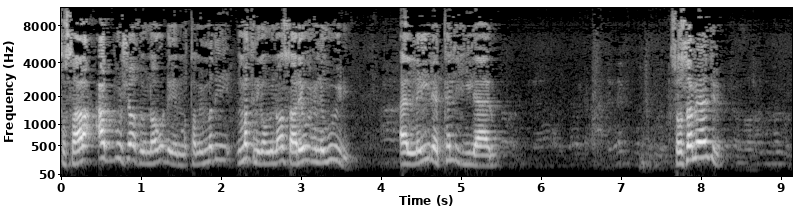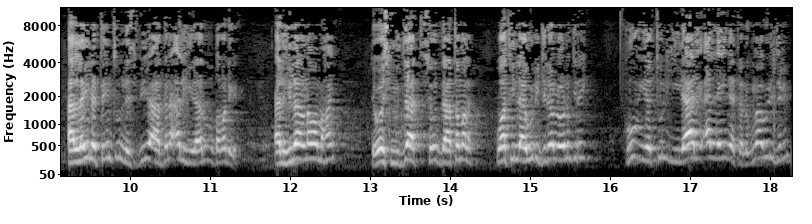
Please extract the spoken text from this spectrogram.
Tusaale cad buu sheekhu inoogu dhigay. Mutamimadii matniga uu inoo saaray wuxuu nagu yidhi allaylat alhilaalu. Soo sameeyaan jiri. Allaylata intuu nasbiye haddana alhilaal buu daba dhigay. Alhilaalna waa maxay? De waa ismu daat soo daata ma leh. Waa tii la awili jira loodhan jiray. Ru'yat lhilaali allaylata. Laguma awili jirin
